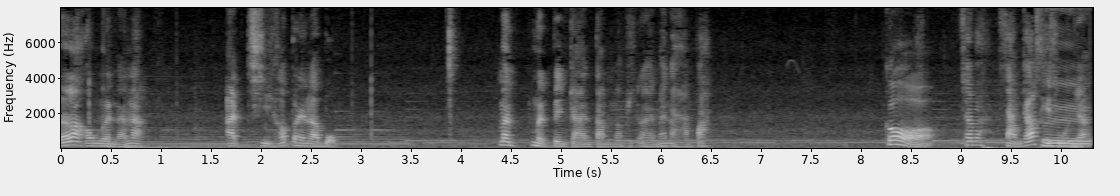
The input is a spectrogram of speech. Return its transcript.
แล้วเราเอาเงินนั้นอะอัดฉีดเข้าไปในระบบ มันเหมือนเป็นการตำน้ำพริกลายแม่น้ำปะก็ใช่ปะสามเก้าคืสี่ศูนย์เนี้ย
